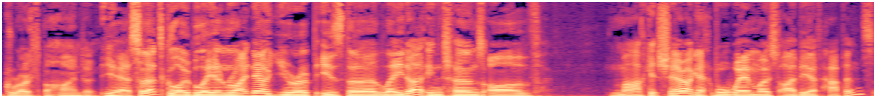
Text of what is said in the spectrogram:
growth behind it. Yeah, so that's globally, and right now Europe is the leader in terms of market share. I guess well, where most IVF happens.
